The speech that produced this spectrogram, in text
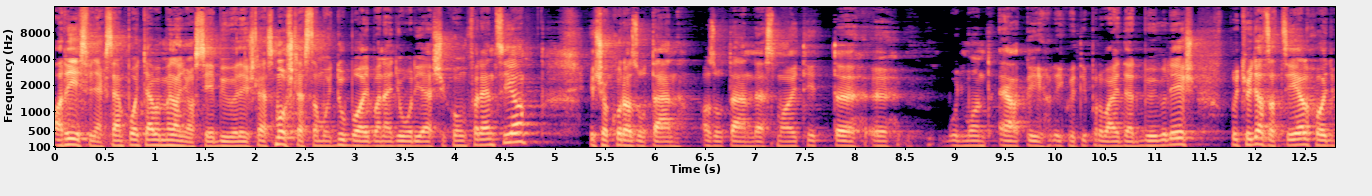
a részvények szempontjából, mert nagyon szép bűvölés lesz. Most lesz amúgy Dubajban egy óriási konferencia, és akkor azután, azután lesz majd itt úgymond LP Liquidity Provider bővülés. Úgyhogy az a cél, hogy,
